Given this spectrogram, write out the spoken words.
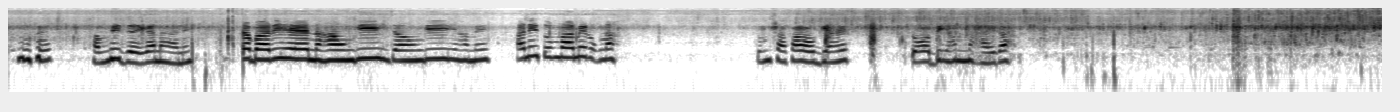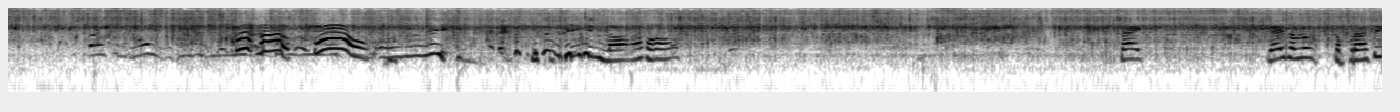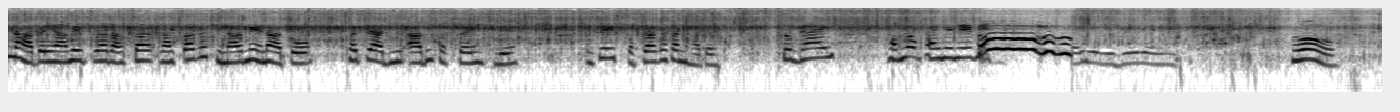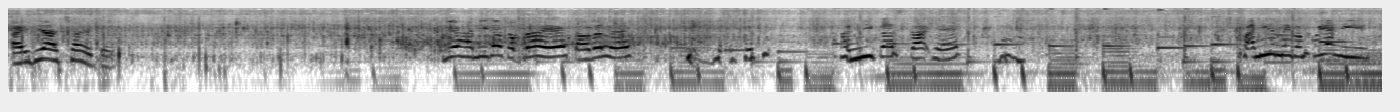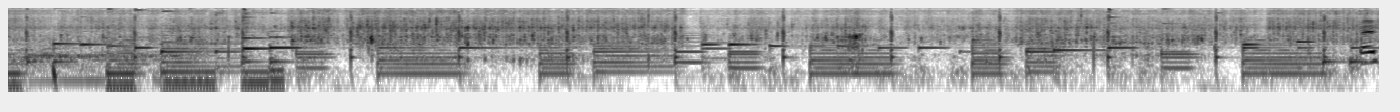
हम भी जाएगा नहाने। बारी है? नहाऊँगी, जाऊँगी हमें हनी तुम वहाँ में रुकना। तुम सफ़ा हो गया है तो अभी हम नहाएगा। गैस हम लोग कपड़ा से ही नहाते हैं, यहाँ में पूरा रास्ता रास्ता का किनार में है ना तो फट से आदमी आ भी सकता है इसलिए। इसे कपड़ा के साथ नहाते हैं। तो गाइस हम लोग फाइनली हो आइडिया अच्छा है तो. ये हनी का कपड़ा है टॉवल है. हनी का स्कर्ट है. पानी में बमको या नहीं?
